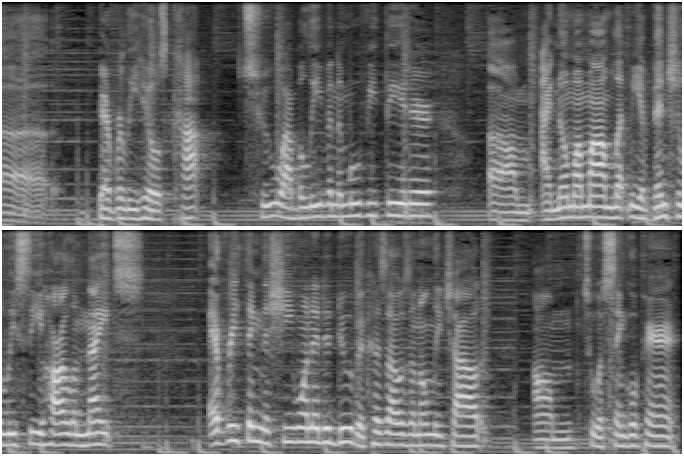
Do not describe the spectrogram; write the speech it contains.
uh, Beverly Hills Cop 2, I believe, in the movie theater. Um, I know my mom let me eventually see Harlem Nights. Everything that she wanted to do because I was an only child um, to a single parent,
